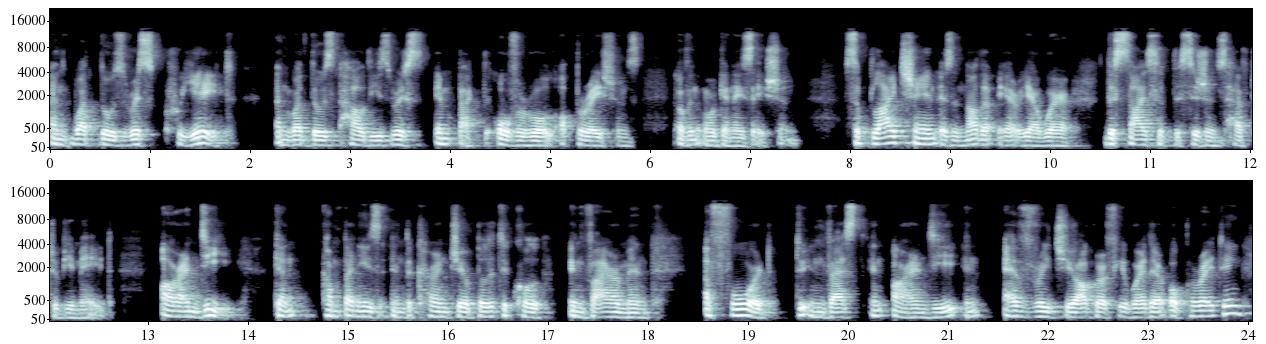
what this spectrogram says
and what those risks create and what those how these risks impact the overall operations of an organization. Supply chain is another area where decisive decisions have to be made. R&d can companies in the current geopolitical environment afford to invest in r&d in every geography where they're operating?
